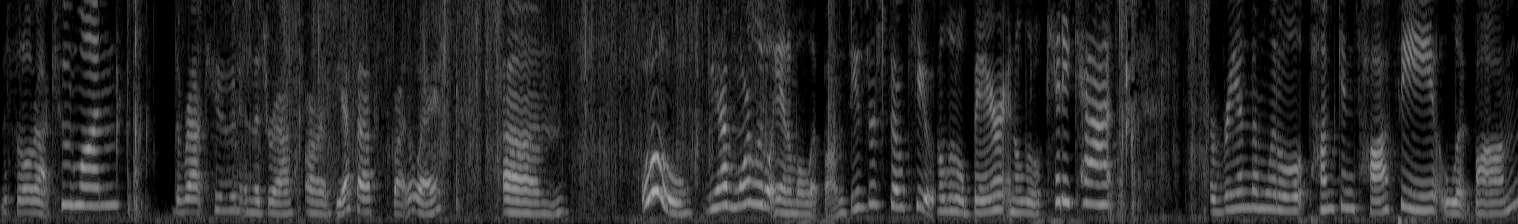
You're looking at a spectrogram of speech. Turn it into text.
this little raccoon one, the raccoon and the giraffe are BFFs, by the way. Um, ooh, we have more little animal lip balms. These are so cute. A little bear and a little kitty cat. A random little pumpkin toffee lip balm.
